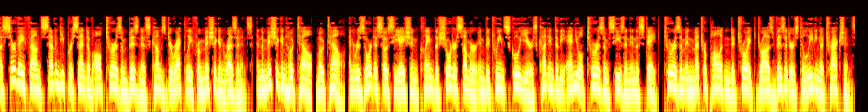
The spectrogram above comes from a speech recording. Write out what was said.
A survey found 70% of all tourism business comes directly from Michigan residents, and the Michigan Hotel, Motel, and Resort Association claimed the shorter summer in between school years cut into the annual tourism season in the state. Tourism in metropolitan Detroit draws visitors to leading attractions,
